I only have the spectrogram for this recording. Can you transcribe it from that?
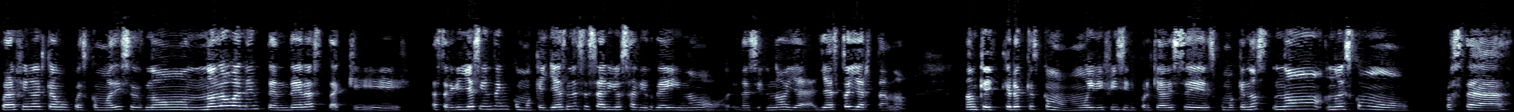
pero al fin y al cabo, pues como dices, no, no lo van a entender hasta que hasta que ya sienten como que ya es necesario salir de ahí, ¿no? Decir, no, ya, ya estoy harta, ¿no? Aunque creo que es como muy difícil, porque a veces como que no, no, no es como, o sea,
